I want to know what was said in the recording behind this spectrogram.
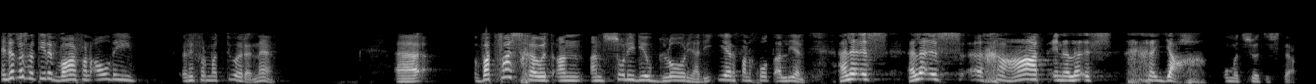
En dit was natuurlik waar van al die reformatore, né? Uh wat vasgehou het aan aan soli deo gloria, die eer van God alleen. Hulle is hulle is uh, gehaat en hulle is gejag, om dit so te stel.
